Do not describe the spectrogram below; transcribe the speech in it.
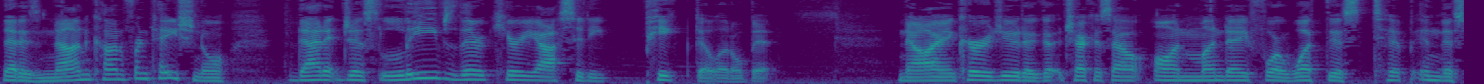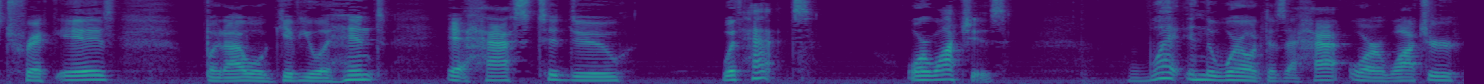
that is non confrontational, that it just leaves their curiosity piqued a little bit. Now, I encourage you to check us out on Monday for what this tip and this trick is, but I will give you a hint. It has to do with hats or watches. What in the world does a hat or a watcher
